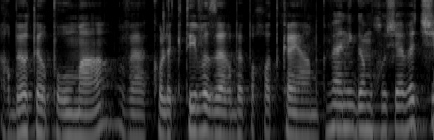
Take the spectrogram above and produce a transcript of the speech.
הרבה יותר פרומה, והקולקטיב הזה הרבה פחות קיים. ואני גם חושבת ש...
